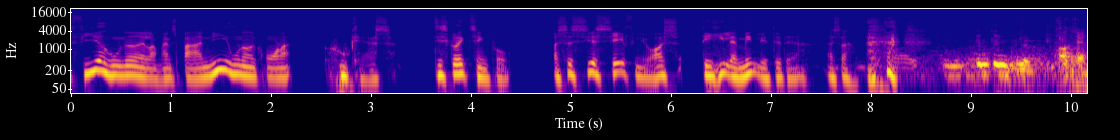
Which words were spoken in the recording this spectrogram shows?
400, eller om han sparer 900 kroner, who cares? Det skal du ikke tænke på. Og så siger chefen jo også, det er helt almindeligt, det der. Altså. okay.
